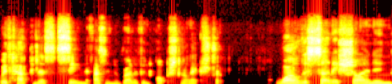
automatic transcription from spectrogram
with happiness seen as an irrelevant optional extra. While the sun is shining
